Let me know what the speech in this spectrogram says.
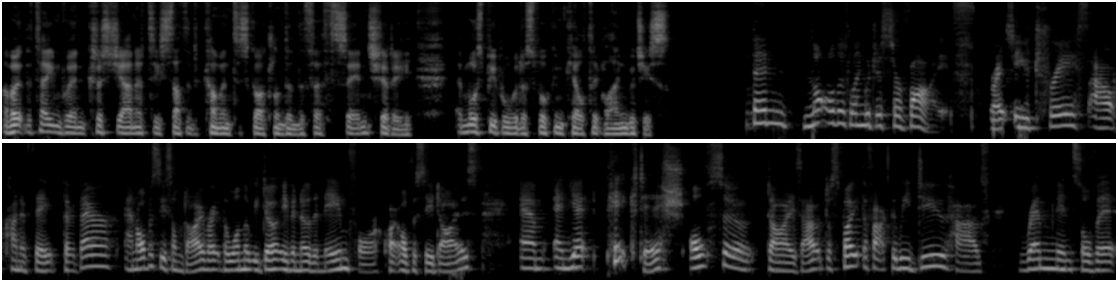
about the time when Christianity started to come into Scotland in the fifth century, most people would have spoken Celtic languages then not all those languages survive, right? So you trace out kind of they they're there, and obviously some die, right? The one that we don't even know the name for quite obviously dies. Um, and yet Pictish also dies out, despite the fact that we do have remnants of it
